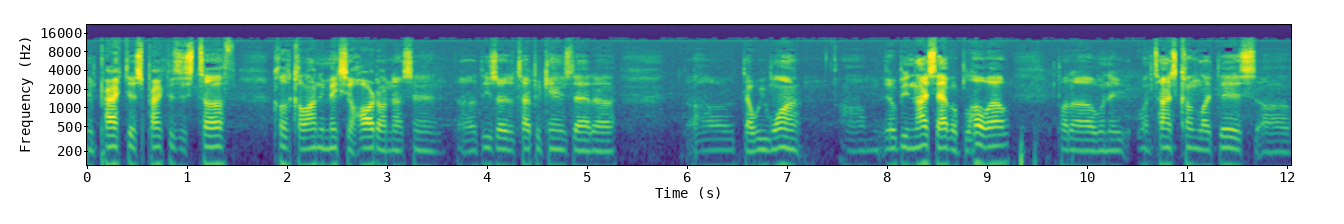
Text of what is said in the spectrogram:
In practice, practice is tough. Coach Kalani makes it hard on us, and uh, these are the type of games that uh, uh, that we want. Um, it would be nice to have a blowout, but uh, when it, when times come like this, um,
